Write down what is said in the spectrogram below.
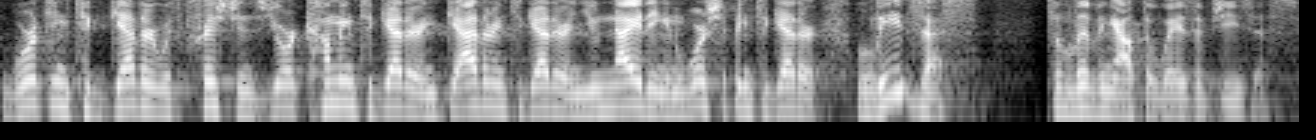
working together with Christians, you're coming together and gathering together and uniting and worshiping together leads us to living out the ways of Jesus.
